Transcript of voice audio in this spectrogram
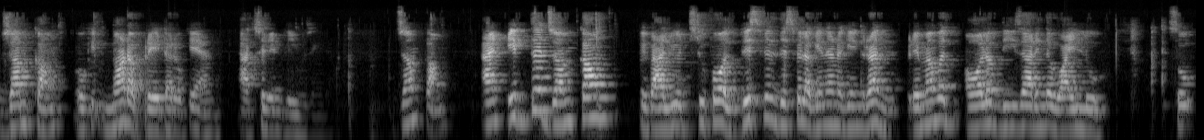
Jump count okay not operator okay i'm accidentally using it. jump count and if the jump count evaluates to false this will this will again and again run. Remember all of these are in the while loop. So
